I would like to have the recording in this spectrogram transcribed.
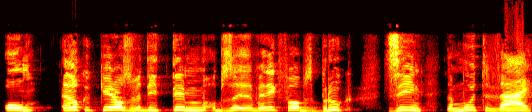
om elke keer als we die Tim op zijn, weet ik veel, op zijn broek zien, dan moeten wij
